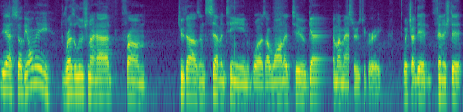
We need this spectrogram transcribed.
Yeah, so the only resolution I had from 2017 was I wanted to get my master's degree, which I did, finished it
